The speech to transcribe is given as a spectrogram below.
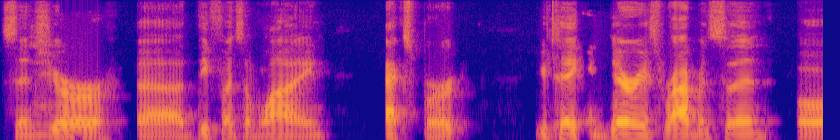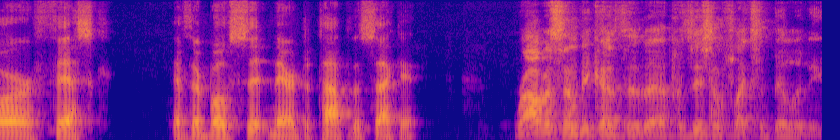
since Mhm. you're a defensive line expert, you're taking Darius Robinson or Fiske if they're both sitting there at the top of the second? Robinson because of the position flexibility.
